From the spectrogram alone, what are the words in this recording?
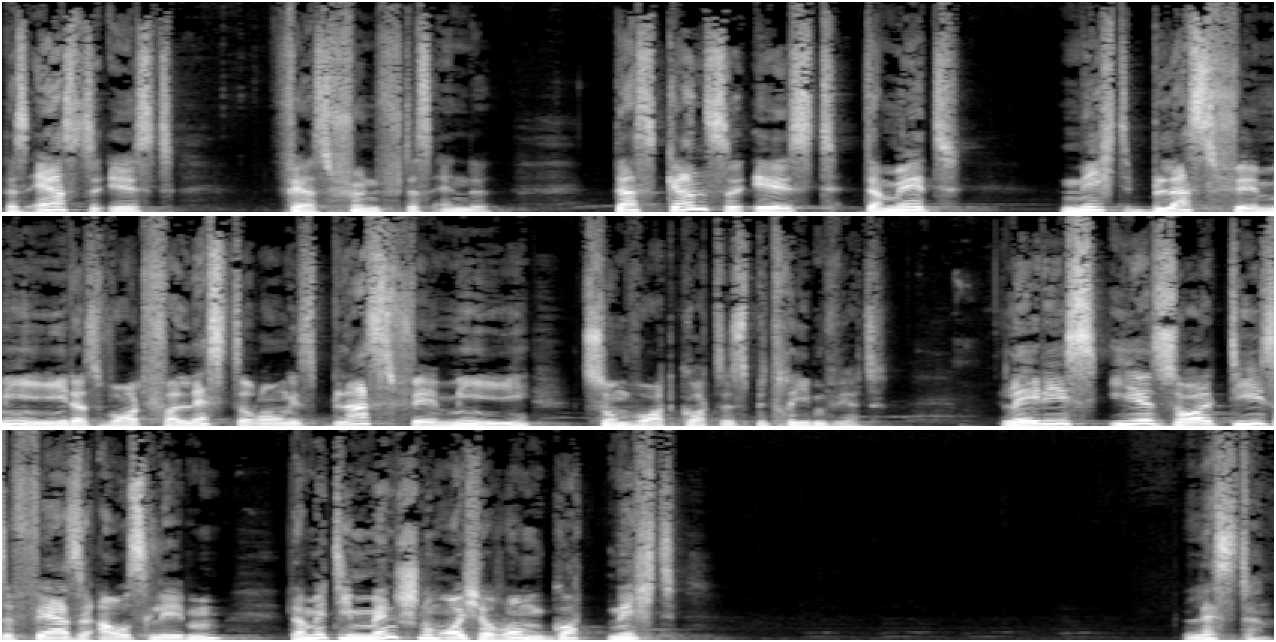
Das erste ist Vers 5, das Ende. Das Ganze ist, damit nicht Blasphemie, das Wort Verlästerung ist Blasphemie zum Wort Gottes betrieben wird. Ladies, ihr sollt diese Verse ausleben, damit die Menschen um euch herum Gott nicht lästern,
